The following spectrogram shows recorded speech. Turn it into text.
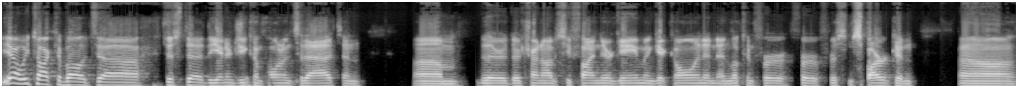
Yeah, we talked about uh, just the, the energy component to that. And um, they're they're trying to obviously find their game and get going and, and looking for, for, for some spark and, uh,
